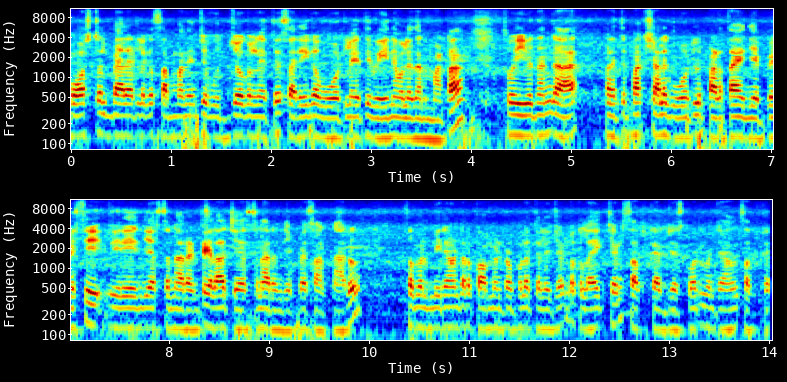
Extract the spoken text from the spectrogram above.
పోస్టల్ బ్యాలెట్లకు సంబంధించి ఉద్యోగులను అయితే సరిగా ఓట్లు అయితే వేయనివ్వలేదన్నమాట. సో ఈ విధంగా ప్రతిపక్షాలకు ఓట్లు పడతాయని చెప్పేసి వీరు ఏం చేస్తున్నారంటే ఇలా చేస్తున్నారని చెప్పేసి అంటున్నారు. సో మరి మీరేమంటారు? కామెంట్ రూపంలో తెలియజేయండి. ఒక లైక్ చేయండి సబ్స్క్రైబ్ చేసుకోండి. మన ఛానల్ సబ్స్క్రైబ్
